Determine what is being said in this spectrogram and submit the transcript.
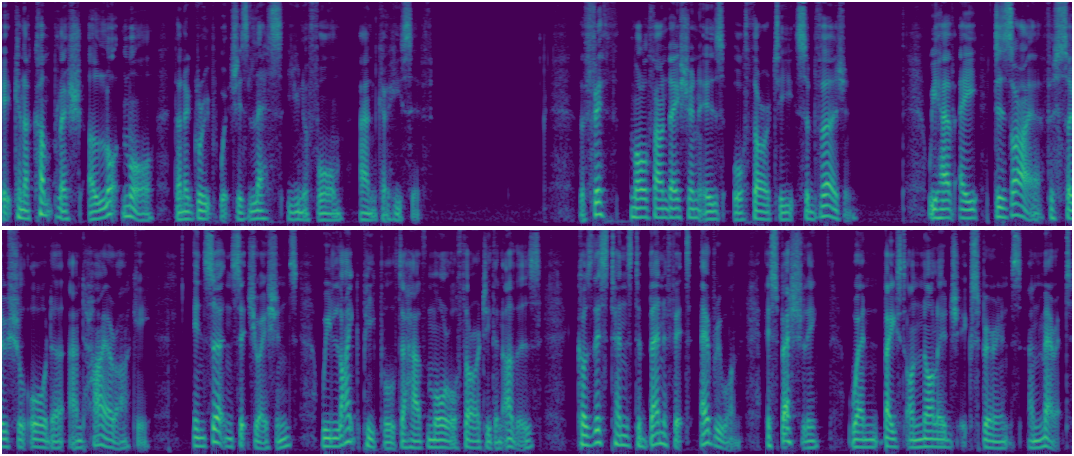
it can accomplish a lot more than a group which is less uniform and cohesive. The fifth moral foundation is authority subversion. We have a desire for social order and hierarchy. In certain situations, we like people to have more authority than others, because this tends to benefit everyone, especially when based on knowledge, experience, and merit.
